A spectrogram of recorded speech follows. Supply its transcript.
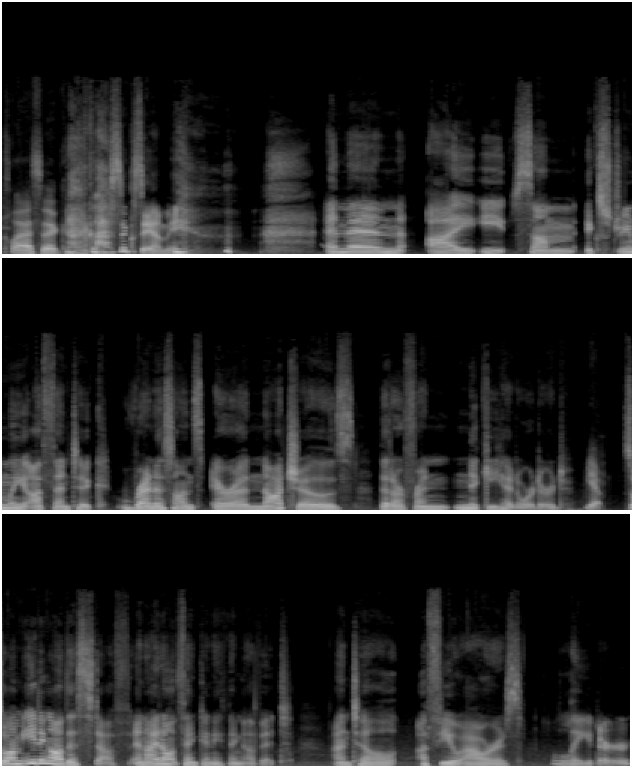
Classic. Classic Sammy. and then I eat some extremely authentic Renaissance era nachos that our friend Nikki had ordered. Yep. So I'm eating all this stuff and I don't think anything of it until a few hours later.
